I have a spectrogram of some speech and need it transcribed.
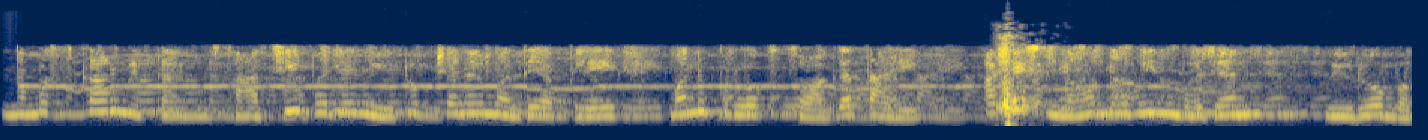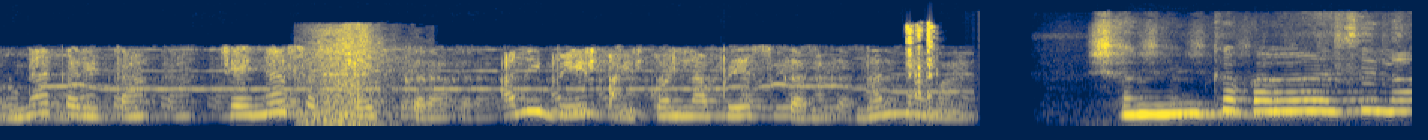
नमस्कार मित्रांनो साची भजन यूट्यूब चॅनलमध्ये आपले मनपूर्वक स्वागत आहे. असेच नवनवीन भजन व्हिडिओ बघण्याकरिता चॅनल सबस्क्राईब करा आणि बेल आयकॉनला प्रेस करा. धन्यवाद. शंख वाजला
